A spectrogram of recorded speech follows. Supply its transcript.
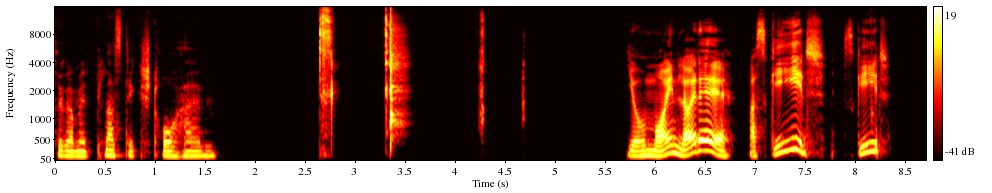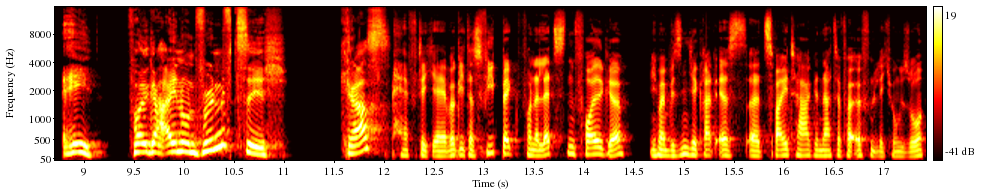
Sogar mit Plastikstrohhalmen. Jo, moin Leute, was geht? Was geht? Ey, Folge 51. Krass. Heftig, ey. Wirklich das Feedback von der letzten Folge. Ich meine, wir sind hier gerade erst äh, zwei Tage nach der Veröffentlichung so,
